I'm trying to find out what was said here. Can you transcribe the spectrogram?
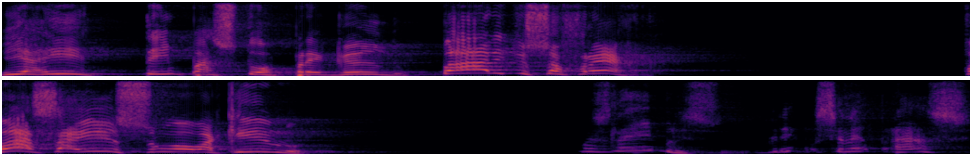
E aí tem pastor pregando: pare de sofrer, faça isso ou aquilo. Mas lembre-se, eu queria que você lembrasse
